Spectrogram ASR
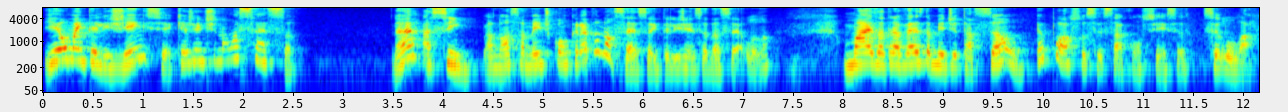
E é uma inteligência que a gente não acessa. Né? Assim, a nossa mente concreta não acessa a inteligência da célula. Mas através da meditação, eu posso acessar a consciência celular.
